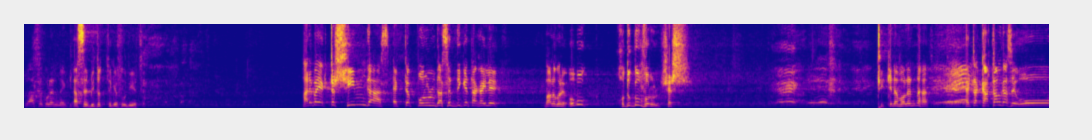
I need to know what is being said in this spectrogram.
গ্লাসে কোলেন নাই, গ্লাসের ভিতর থেকে ফু দিয়েছে আরে ভাই, একটা শিম গাছ, একটা পরুল গাছের দিকে তাকাইলে ভালো করে, অবুক হদুগুম ফরুল, শেষ। ঠিক কিনা বলেন না? একটা কাঁঠাল গাছে, ও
